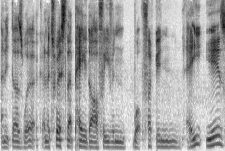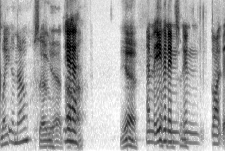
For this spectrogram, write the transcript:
and it does work, and a twist that paid off even what fucking eight years later now. So yeah, Yeah. yeah, and even in insane. in like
